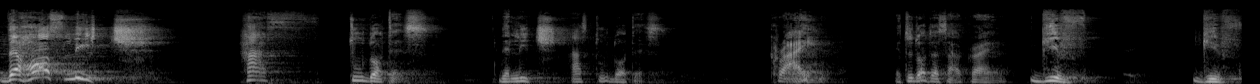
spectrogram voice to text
The horse leech has two daughters. The leech has two daughters crying. The two daughters are crying. Give. Give.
